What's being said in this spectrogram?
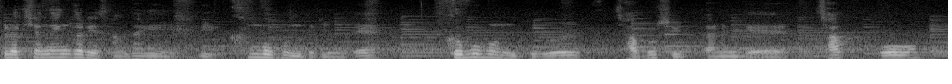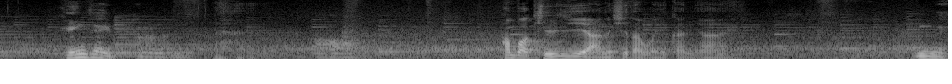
플렉션 앵글이 상당히 이큰 부분들인데 그 부분들을 잡을 수 있다는 게 잡고 굉장히 편안합니다. 아, 한번 길지 않으시다 보니까요. 네.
